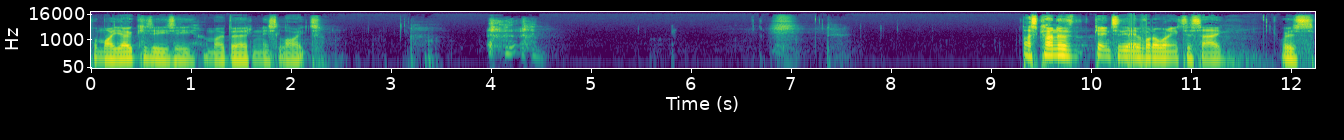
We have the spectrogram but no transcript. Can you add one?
For my yoke is easy and my burden is light. That's kind of getting to the end of what I wanted to say. Was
